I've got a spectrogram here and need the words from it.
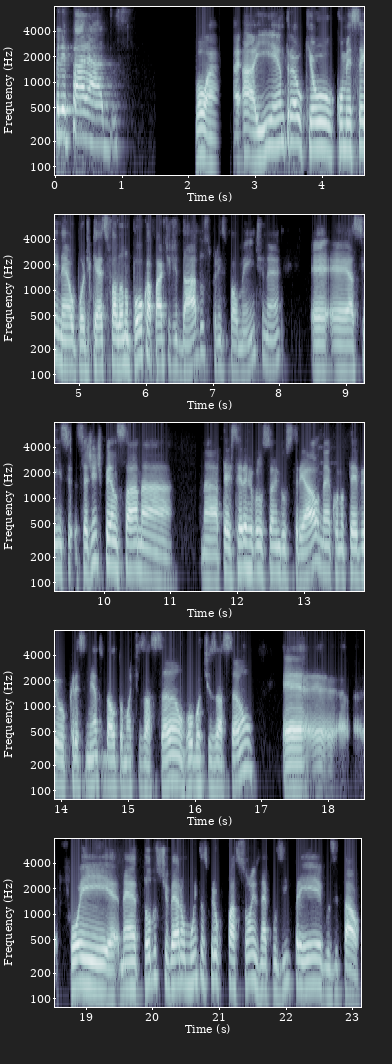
preparados? Bom, aí entra o que eu comecei, né, o podcast falando um pouco a parte de dados, principalmente, né, é, é assim, se, se, a gente pensar na, na terceira revolução industrial, né, quando teve o crescimento da automatização, robotização, é, é, foi, né, todos tiveram muitas preocupações, né, com os empregos e tal,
